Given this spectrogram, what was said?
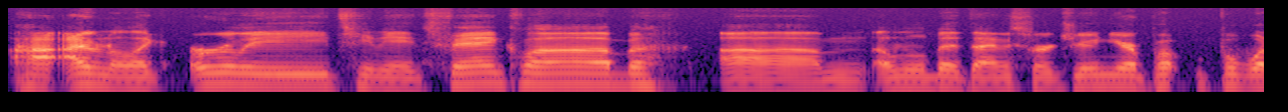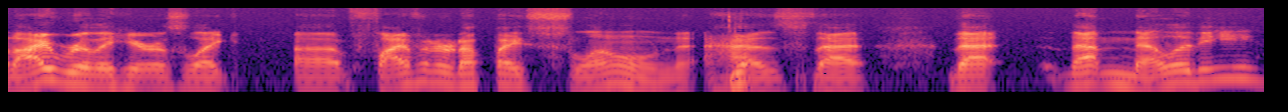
I don't know, like early teenage fanclub, um, a little bit of Dinosaur Jr. But but what I really hear is like uh 500 Up by Sloan has that that that melody.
